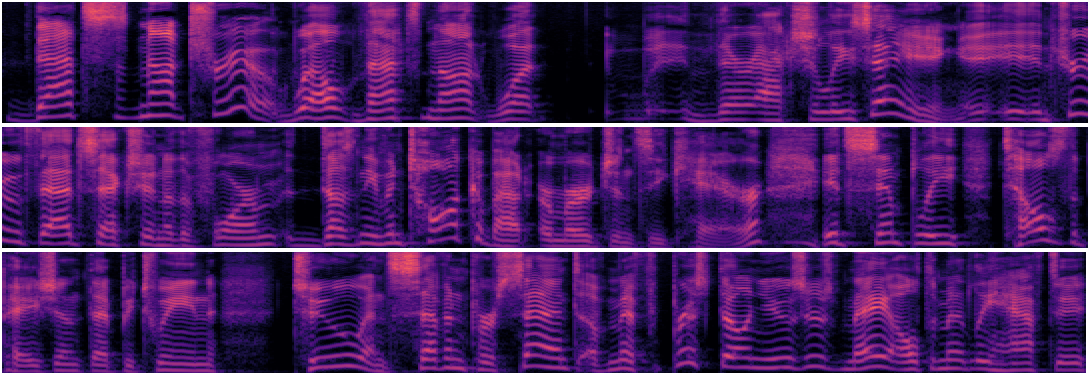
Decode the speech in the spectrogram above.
That's not true. Well, that's not what they're actually saying. In truth, that section of the form doesn't even talk about emergency care. It simply tells the patient that between 2 and 7% of mifepristone users may ultimately have to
